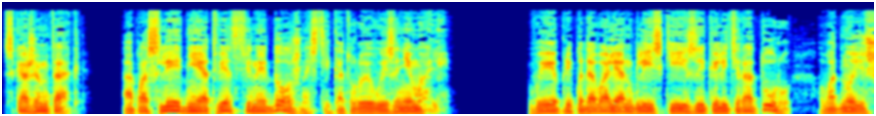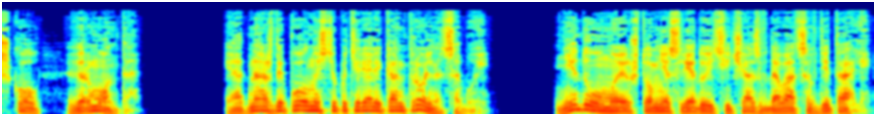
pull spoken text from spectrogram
Скажем так, о последней ответственной должности, которую вы занимали. Вы преподавали английский язык и литературу в одной из школ Вермонта и однажды полностью потеряли контроль над собой. Не думаю, что мне следует сейчас вдаваться в детали,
